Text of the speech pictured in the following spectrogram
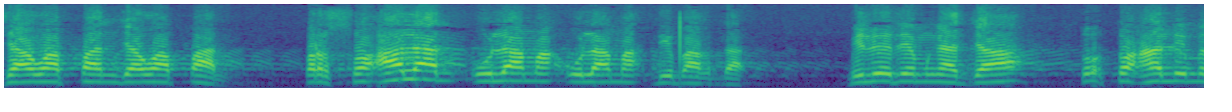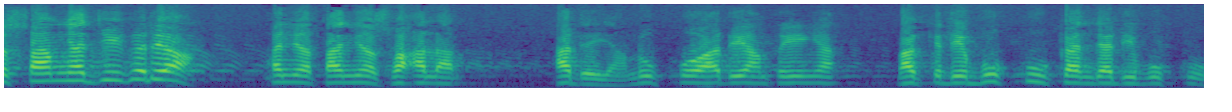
jawapan-jawapan persoalan ulama-ulama di Baghdad. Bila dia mengajar, tok-tok alim besar mengaji ke dia? Tanya-tanya soalan. Ada yang lupa, ada yang teringat. Maka dia bukukan jadi buku.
